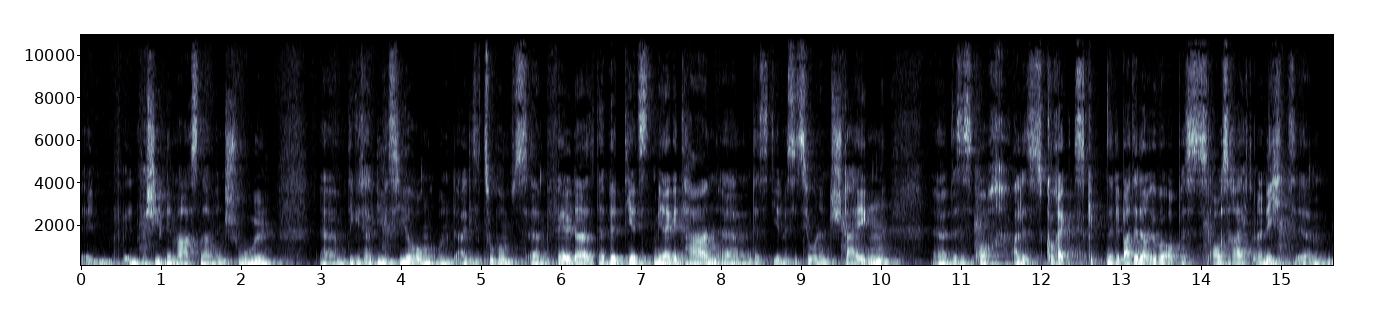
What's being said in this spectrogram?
in, in, verschiedene Maßnahmen, in Schulen, ähm, Digitalisierung und all diese Zukunftsfelder. Da wird jetzt mehr getan, ähm, dass die Investitionen steigen. Äh, das ist auch alles korrekt. Es gibt eine Debatte darüber, ob es ausreicht oder nicht. Ähm,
